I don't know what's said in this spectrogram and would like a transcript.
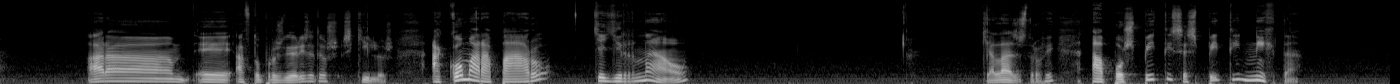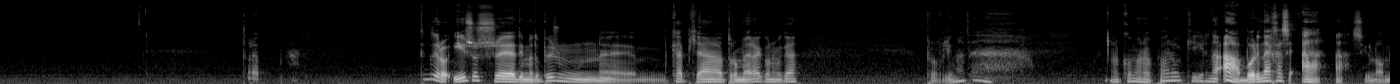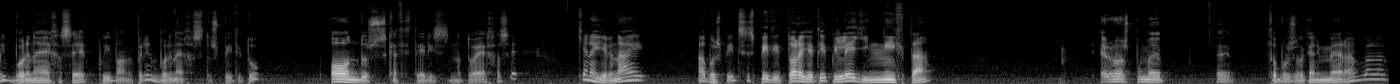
άρα ε, αυτοπροσδιορίζεται ως σκύλος. Ακόμα ραπάρω και γυρνάω και αλλάζει στροφή, από σπίτι σε σπίτι νύχτα. δεν ξέρω, ίσως ε, αντιμετωπίζουν ε, κάποια τρομερά οικονομικά προβλήματα. Ακόμα να και γυρνά. Α, μπορεί να έχασε. Α, α, συγγνώμη, μπορεί να έχασε, που είπαμε πριν, μπορεί να έχασε το σπίτι του. Όντως τι καθυστερήσεις να το έχασε και να γυρνάει από σπίτι σε σπίτι. Τώρα γιατί επιλέγει νύχτα, ενώ ας πούμε ε, θα μπορούσε να το κάνει μέρα, αλλά.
